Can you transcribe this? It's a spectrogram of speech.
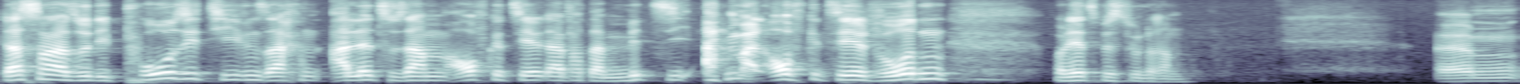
das waren also die positiven Sachen alle zusammen aufgezählt, einfach damit sie einmal aufgezählt wurden. Und jetzt bist du dran. Ähm,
